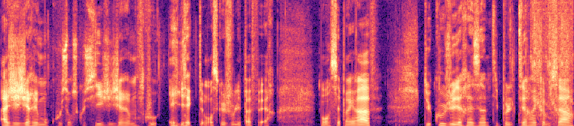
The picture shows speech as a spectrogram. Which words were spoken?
ah, j'ai géré mon coup. Sur ce coup-ci, j'ai géré mon coup. Exactement ce que je voulais pas faire. Bon, c'est pas grave. Du coup, je vais raser un petit peu le terrain comme ça.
